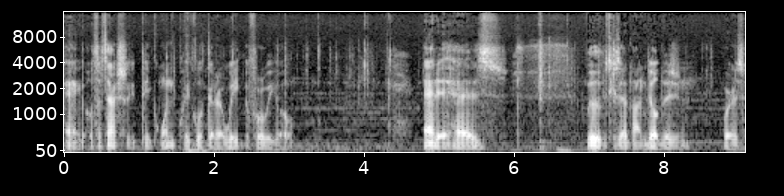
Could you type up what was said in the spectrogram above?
angles. Let's actually take one quick look at our weight before we go. And it has moved because I'm not in build vision. Where's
